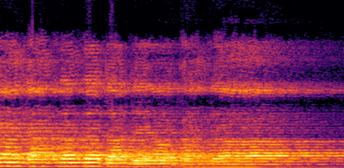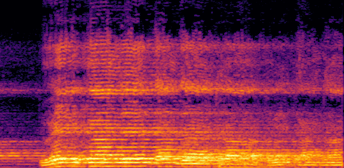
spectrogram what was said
ကန္တသန္တတတယောကန္တာ တွေ့ကံလေတန္တထာတွေ့ကံတာ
